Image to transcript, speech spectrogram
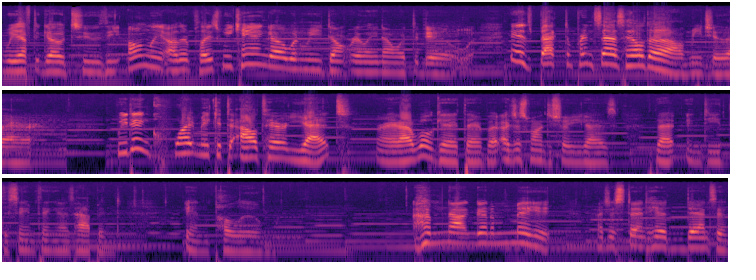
we have to go to the only other place we can go when we don't really know what to do. It's back to Princess Hilda. I'll meet you there. We didn't quite make it to Altair yet. Right, I will get it there, but I just wanted to show you guys that indeed the same thing has happened in Paloom. I'm not gonna make it. I just stand here dancing.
